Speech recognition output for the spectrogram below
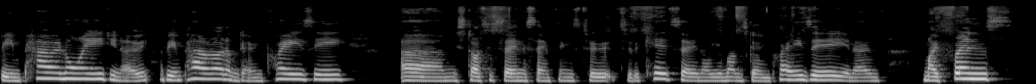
being paranoid, you know, I'm being paranoid. I'm going crazy. Um, we started saying the same things to, to the kids saying, Oh, your mum's going crazy. You know, my friends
